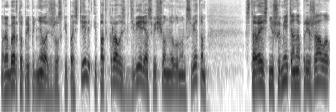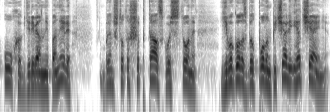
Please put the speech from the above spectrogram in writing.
Роберта приподнялась с жесткой постели и подкралась к двери, освещенной лунным светом. Стараясь не шуметь, она прижала ухо к деревянной панели. Бен что-то шептал сквозь стоны. Его голос был полон печали и отчаяния.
